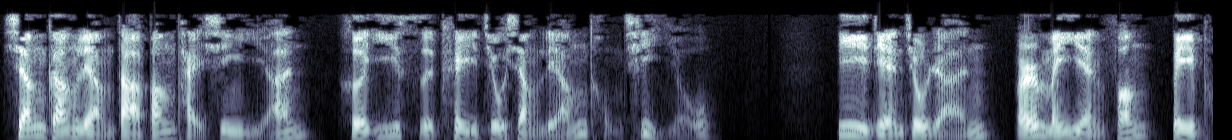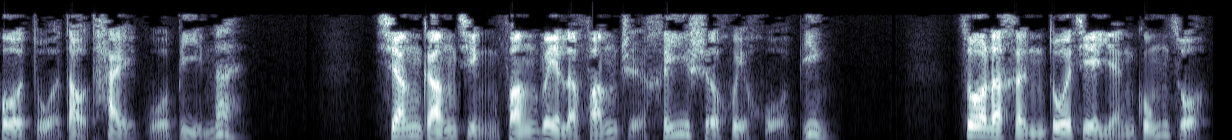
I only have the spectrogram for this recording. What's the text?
香港两大帮派新义安和一四 K 就像两桶汽油，一点就燃，而梅艳芳被迫躲到泰国避难。香港警方为了防止黑社会火并，做了很多戒严工作，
